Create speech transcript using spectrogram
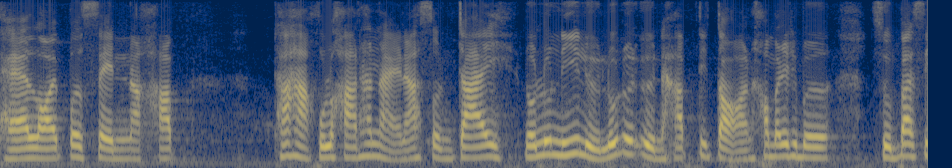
แท้ร้อยเปอร์เซ็นต์นะครับ ถ้าหากคุณลูกค้าท่านไหนนะ สนใจรถรุ่นนี้หรือรุ่นอื่นๆนะครับ ติดต่อเข้ามาได้ที่เบอร์ 0 8 4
